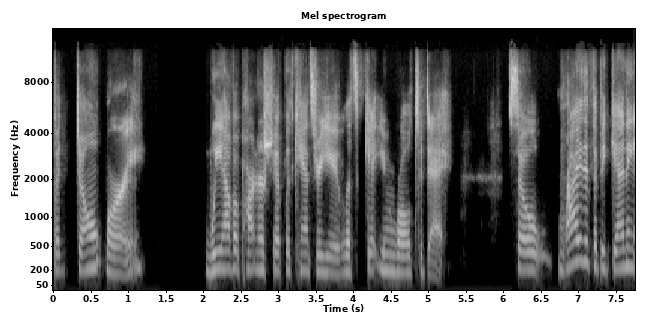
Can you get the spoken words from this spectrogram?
but don't worry. We have a partnership with Cancer U. Let's get you enrolled today. So, right at the beginning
